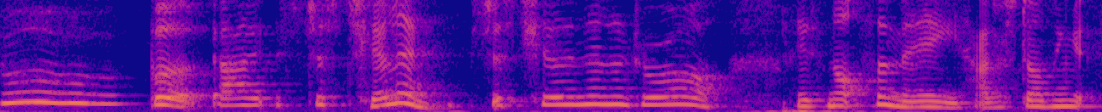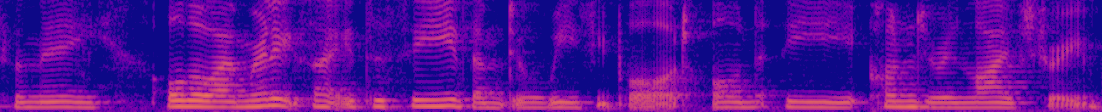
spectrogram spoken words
oh. But I, it's just chilling. It's just chilling in a drawer. It's not for me. I just don't think it's for me. Although I'm really excited to see them do a Ouija board on the Conjuring live stream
